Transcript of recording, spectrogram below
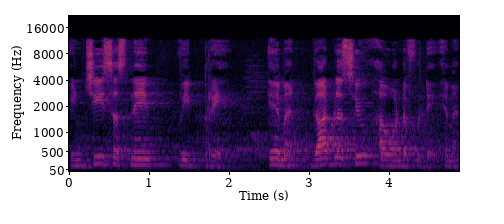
In Jesus' name we pray. Amen. God bless you. Have a wonderful day. Amen.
